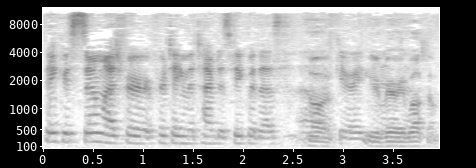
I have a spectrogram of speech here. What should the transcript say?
Thank you so much for, for taking the time to speak with us, uh, oh, Gary. you're very uh, welcome.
